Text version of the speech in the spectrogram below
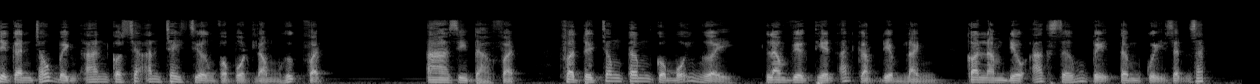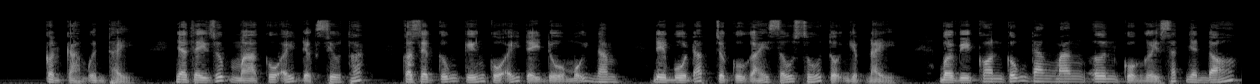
chỉ cần cháu bình an con sẽ ăn chay trường và bột lòng hức Phật. A Di Đà Phật, Phật từ trong tâm của mỗi người, làm việc thiện ắt gặp điểm lành, còn làm điều ác sớm bị tâm quỷ dẫn dắt. Con cảm ơn thầy, nhà thầy giúp mà cô ấy được siêu thoát, con sẽ cúng kiến cô ấy đầy đủ mỗi năm để bù đắp cho cô gái xấu số tội nghiệp này bởi vì con cũng đang mang ơn của người sát nhân đó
